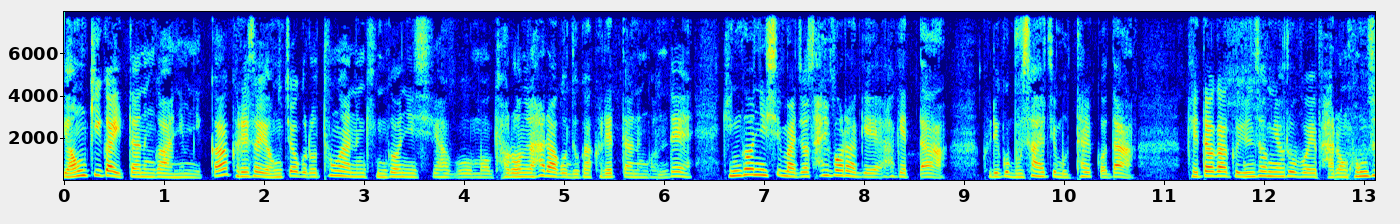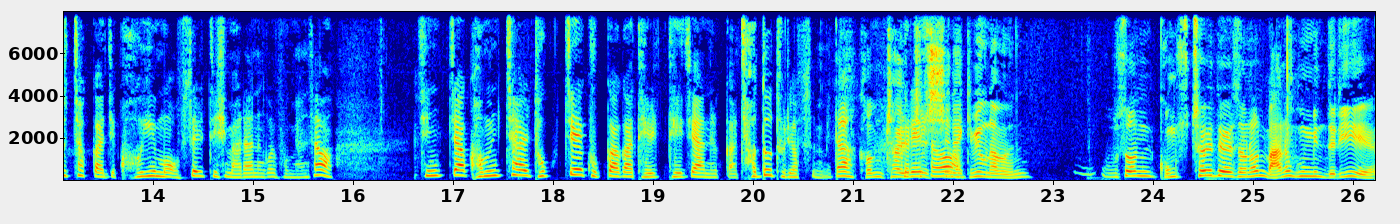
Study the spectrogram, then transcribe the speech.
영기가 있다는 거 아닙니까? 그래서 영적으로 통하는 김건희 씨하고 뭐 결혼을 하라고 누가 그랬다는 건데 김건희 씨마저 살벌하게 하겠다. 그리고 무사하지 못할 거다. 게다가 그 윤석열 후보의 발언 공수처까지 거의 뭐 없앨 듯이 말하는 걸 보면서 진짜 검찰 독재 국가가 될, 되지 않을까 저도 두렵습니다. 검찰 그래서 출신의 김용남은 우선 공수처에 대해서는 많은 국민들이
